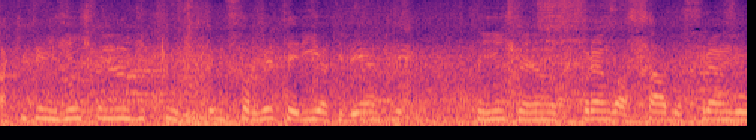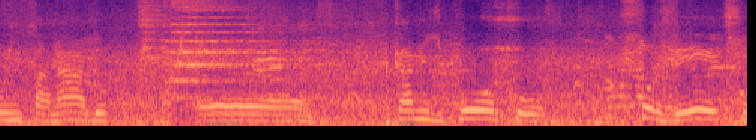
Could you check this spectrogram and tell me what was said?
Aqui tem gente vendendo de tudo. Tem sorveteria aqui dentro, tem gente vendendo frango assado, frango empanado, é, carne de porco, sorvete,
